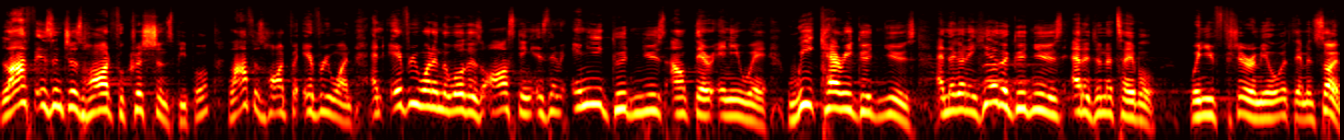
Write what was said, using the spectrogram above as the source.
Life isn't just hard for Christians, people. Life is hard for everyone. And everyone in the world is asking, is there any good news out there anywhere? We carry good news. And they're going to hear the good news at a dinner table when you share a meal with them. And so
